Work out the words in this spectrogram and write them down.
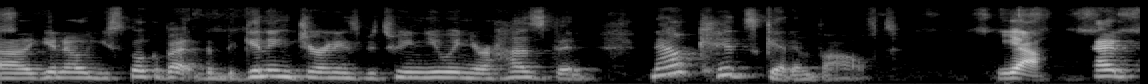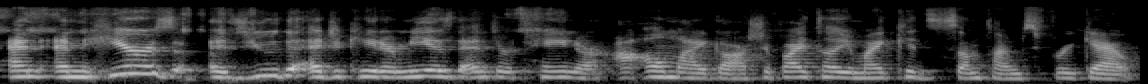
uh, you know you spoke about the beginning journeys between you and your husband. Now kids get involved. Yeah. And and and here's as you the educator, me as the entertainer. Oh my gosh, if I tell you my kids sometimes freak out.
